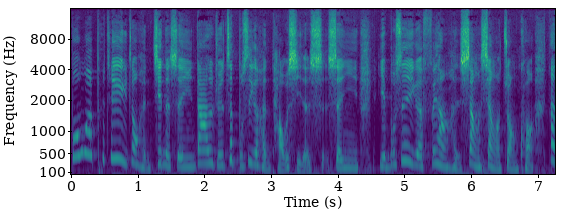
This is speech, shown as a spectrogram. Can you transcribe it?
，bon appetit 这种很尖的声音，大家都觉得这不是一个很讨喜的声声音，也不是一个非常很上相的状况。那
